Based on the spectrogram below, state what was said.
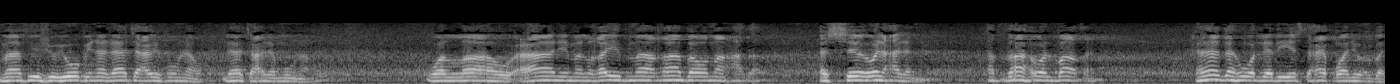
ما في جيوبنا لا تعرفونه لا تعلمونه. والله عالم الغيب ما غاب وما حضر. السر والعلن الظاهر والباطن. هذا هو الذي يستحق أن يعبد.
